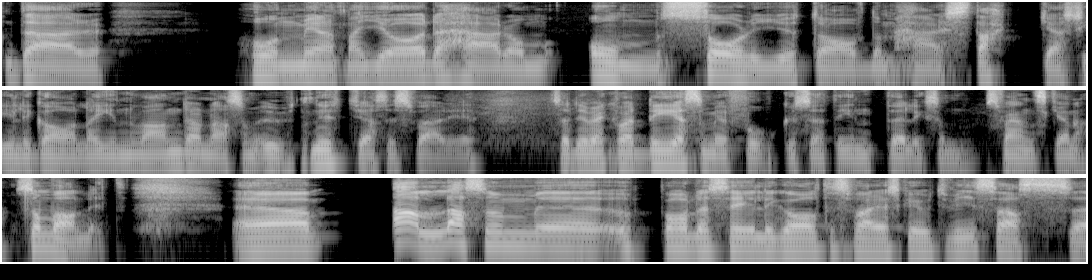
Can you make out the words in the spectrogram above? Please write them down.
där hon menar att man gör det här om omsorg av de här stackars illegala invandrarna som utnyttjas i Sverige. Så det verkar vara det som är fokuset, inte liksom svenskarna, som vanligt. Uh, alla som uh, uppehåller sig illegalt i Sverige ska utvisas. Uh,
